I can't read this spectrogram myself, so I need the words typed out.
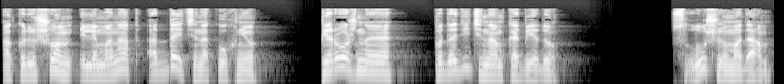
а крюшон и лимонад отдайте на кухню. Пирожное подадите нам к обеду. «Слушаю, мадам»,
